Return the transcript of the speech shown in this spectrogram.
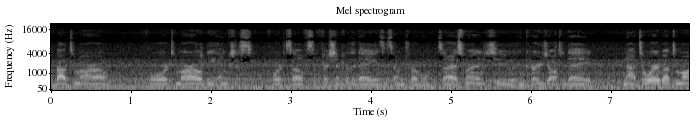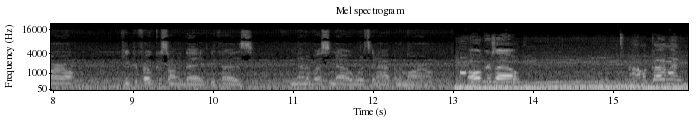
about tomorrow, for tomorrow will be anxious for itself. Sufficient for the day is its own trouble. So I just wanted to encourage y'all today not to worry about tomorrow, keep your focus on today because none of us know what's gonna happen tomorrow. Augers out. I'm a coming.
